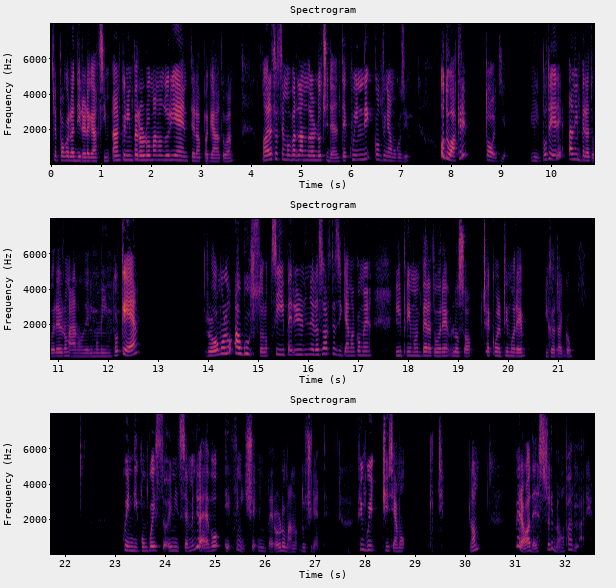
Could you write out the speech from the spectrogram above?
C'è poco da dire ragazzi, anche l'impero romano d'Oriente l'ha pagato, eh. Ma adesso stiamo parlando dell'Occidente, quindi continuiamo così. Odoacre toglie il potere all'imperatore romano del momento, che è Romolo Augustolo. Sì, per ironia della sorte si chiama come il primo imperatore, lo so, cioè come il primo re, mi correggo. Quindi con questo inizia il Medioevo e finisce l'impero romano d'Occidente. Fin qui ci siamo tutti, no? Però adesso dobbiamo parlare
